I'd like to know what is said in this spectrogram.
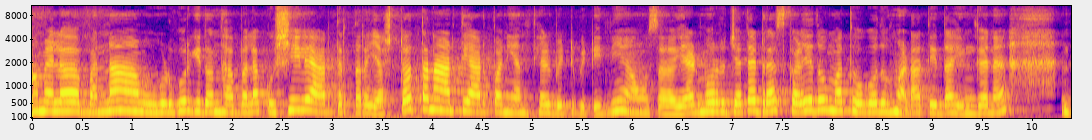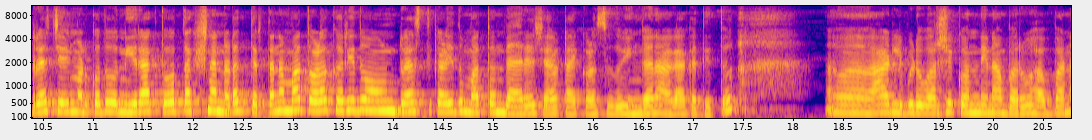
ಆಮೇಲೆ ಬಣ್ಣ ಹುಡುಗರಿಗೆ ಇದೊಂದು ಹಬ್ಬಲ್ಲ ಖುಷಿಲೇ ಆಡ್ತಿರ್ತಾರೆ. ಎಷ್ಟೊತ್ತನ ಆಡ್ತಿ ಆಡ್ಪ ನೀ ಅಂತ ಹೇಳಿ ಬಿಟ್ಟು ಬಿಟ್ಟಿದ್ನಿ. ಅವು ಸ ಎರಡು ಮೂರು ಜೊತೆ ಡ್ರೆಸ್ ಕಳೆಯೋದು ಮತ್ತು ಹೋಗೋದು ಮಾಡತ್ತಿದ್ದ ಹಿಂಗನ. ಡ್ರೆಸ್ ಚೇಂಜ್ ಮಾಡ್ಕೋದು ನೀರಾಗಿ ತೋದ ತಕ್ಷಣ ನಡಕ್ತಿರ್ತಾನೆ. ಮತ್ತು ಒಳಗೆ ಕರೀದು ಅವ್ನು ಡ್ರೆಸ್ ಕಳಿದು ಮತ್ತೊಂದು ಬೇರೆ ಶರ್ಟ್ ಹಾಕಿ ಕಳಿಸೋದು ಹಿಂಗನ ಆಗಾಕತ್ತಿತ್ತು. ಆಡಲಿ ಬಿಡು ವರ್ಷಕ್ಕೊಂದು ದಿನ ಬರೋ ಹಬ್ಬನ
